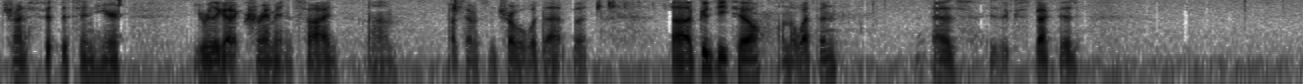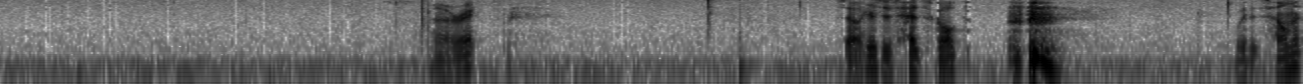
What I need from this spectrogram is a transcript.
trying to fit this in here. You really got to cram it inside. Um, I was having some trouble with that, but uh, good detail on the weapon, as is expected. Alright. So here's his head sculpt with his helmet.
